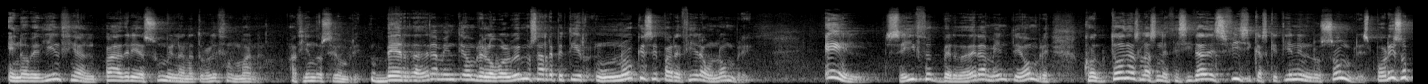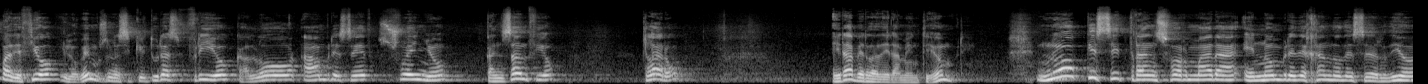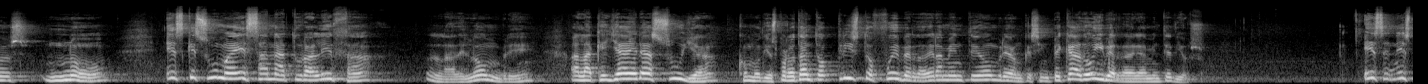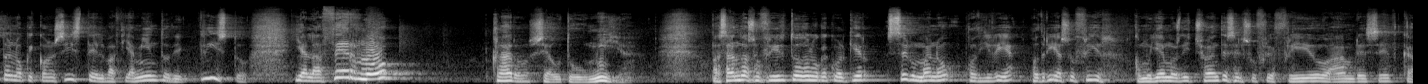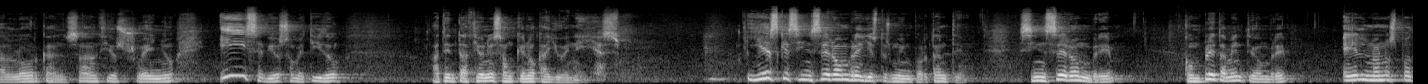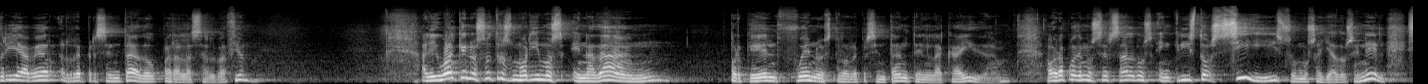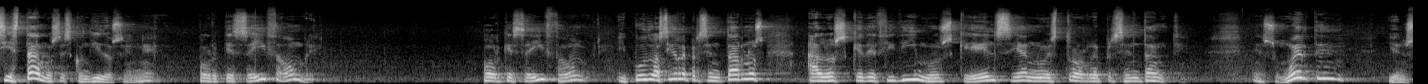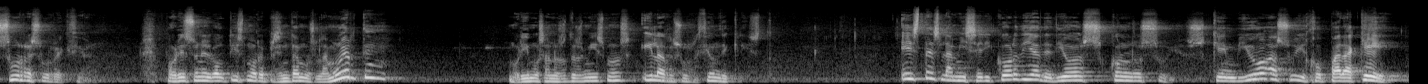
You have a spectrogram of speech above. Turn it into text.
En obediencia al Padre asume la naturaleza humana, haciéndose hombre. Verdaderamente hombre, lo volvemos a repetir, no que se pareciera a un hombre, él se hizo verdaderamente hombre, con todas las necesidades físicas que tienen los hombres. Por eso padeció, y lo vemos en las escrituras, frío, calor, hambre, sed, sueño, cansancio. Claro, era verdaderamente hombre. No que se transformara en hombre dejando de ser Dios, no, es que suma esa naturaleza, la del hombre, a la que ya era suya como Dios. Por lo tanto, Cristo fue verdaderamente hombre, aunque sin pecado, y verdaderamente Dios. Es en esto en lo que consiste el vaciamiento de Cristo. Y al hacerlo, claro, se autohumilla, pasando a sufrir todo lo que cualquier ser humano podría, podría sufrir. Como ya hemos dicho antes, él sufrió frío, hambre, sed, calor, cansancio, sueño, y se vio sometido a tentaciones aunque no cayó en ellas. Y es que sin ser hombre, y esto es muy importante, sin ser hombre, completamente hombre, Él no nos podría haber representado para la salvación. Al igual que nosotros morimos en Adán, porque Él fue nuestro representante en la caída, ahora podemos ser salvos en Cristo si somos hallados en Él, si estamos escondidos en Él, porque se hizo hombre, porque se hizo hombre y pudo así representarnos a los que decidimos que Él sea nuestro representante en su muerte y en su resurrección. Por eso en el bautismo representamos la muerte, morimos a nosotros mismos y la resurrección de Cristo. Esta es la misericordia de Dios con los suyos, que envió a su Hijo para que,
